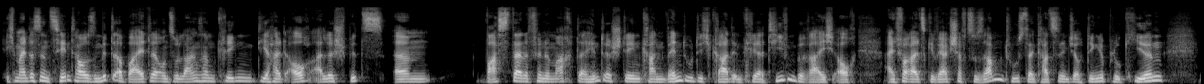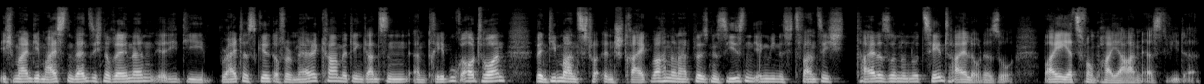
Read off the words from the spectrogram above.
ich meine, das sind 10.000 Mitarbeiter und so langsam kriegen die halt auch alle spitz. Ähm, was da für eine Macht dahinter stehen kann, wenn du dich gerade im kreativen Bereich auch einfach als Gewerkschaft zusammentust, dann kannst du nämlich auch Dinge blockieren. Ich meine, die meisten werden sich noch erinnern, die, die Writers Guild of America mit den ganzen ähm, Drehbuchautoren, wenn die mal einen, Streik machen, dann hat plötzlich eine Season irgendwie nicht 20 Teile, sondern nur 10 Teile oder so. War ja jetzt vor ein paar Jahren erst wieder.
